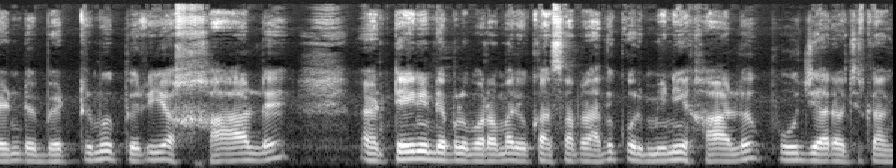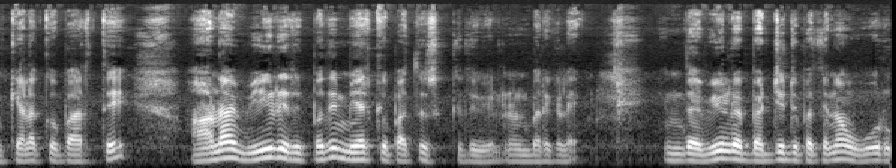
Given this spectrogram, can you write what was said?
ரெண்டு பெட்ரூமு பெரிய ஹாலு டைனிங் டேபிள் போகிற மாதிரி உட்காந்து சாப்பிட்ற அதுக்கு ஒரு மினி ஹாலு பூஜை அறை வச்சுருக்காங்க கிழக்கு பார்த்து. ஆனால் வீடு இருப்பது மேற்கு பார்த்து சுற்றுது வீடு நண்பர்களே. இந்த வீடு பட்ஜெட் பார்த்திங்கன்னா ஒரு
